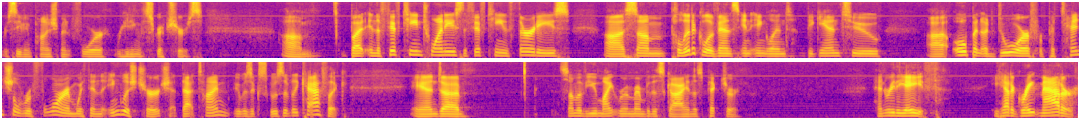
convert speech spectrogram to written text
receiving punishment for reading the scriptures. Um, but in the 1520s, the 1530s, uh, some political events in England began to uh, open a door for potential reform within the English church. At that time, it was exclusively Catholic. And uh, some of you might remember this guy in this picture Henry VIII. He had a great matter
